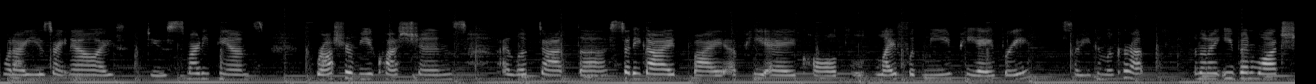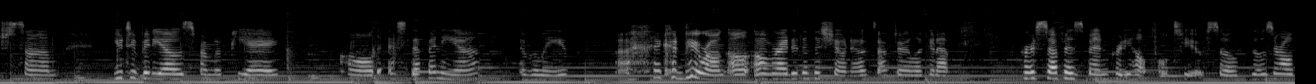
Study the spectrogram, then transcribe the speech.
What I use right now, I do Smarty PANCE, Rosh review questions. I looked at the study guide by a PA called Life with Me, PA Bree, so you can look her up. And then I even watched some YouTube videos from a PA called Estefania, I believe. Uh, I could be wrong. I'll, I'll write it in the show notes after I look it up her stuff has been pretty helpful too. So those are all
